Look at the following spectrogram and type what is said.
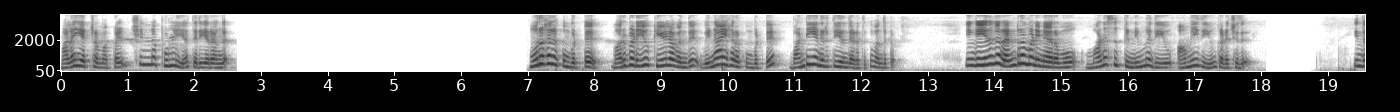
மலையேற்ற மக்கள் சின்ன புள்ளியாக தெரிகிறாங்க முருகரை கும்பிட்டு மறுபடியும் கீழே வந்து விநாயகரை கும்பிட்டு வண்டியை நிறுத்தி இருந்த இடத்துக்கு வந்துட்டோம். இங்கே இருந்த ரெண்டரை மணி நேரமும் மனசுக்கு நிம்மதியும் அமைதியும் கிடைச்சிது. இந்த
